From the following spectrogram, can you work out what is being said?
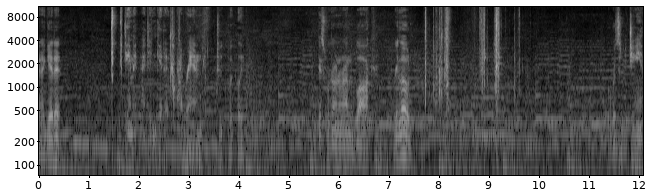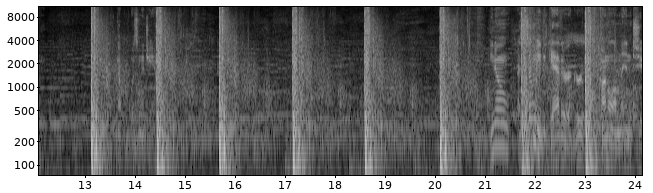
Did I get it? Damn it, I didn't get it. I ran too quickly. Guess we're going around the block. Reload. Or was it a jam? No, it wasn't a jam. You know, I still need to gather a group and funnel them into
